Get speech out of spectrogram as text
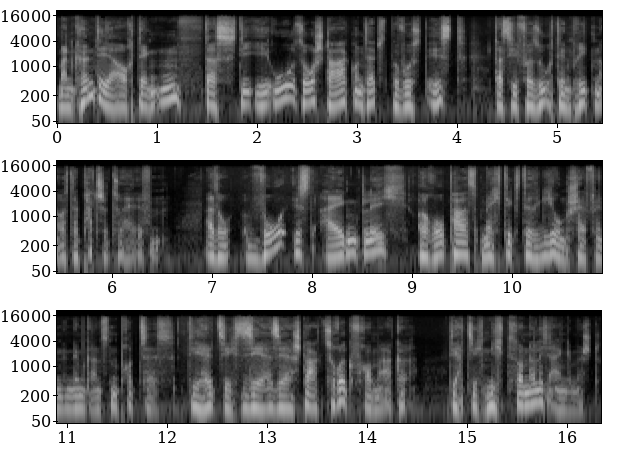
man könnte ja auch denken, dass die EU so stark und selbstbewusst ist, dass sie versucht, den Briten aus der Patsche zu helfen. Also wo ist eigentlich Europas mächtigste Regierungschefin in dem ganzen Prozess? Die hält sich sehr, sehr stark zurück, Frau Merkel. Die hat sich nicht sonderlich eingemischt.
